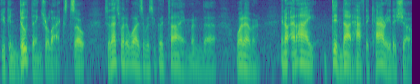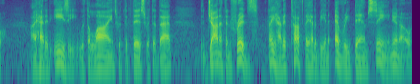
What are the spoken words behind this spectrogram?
You can do things relaxed. So, so that's what it was. It was a good time and uh, whatever. You know, and I did not have to carry the show. I had it easy with the lines, with the this, with the that. The Jonathan Frid, they had it tough. They had to be in every damn scene, you know,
